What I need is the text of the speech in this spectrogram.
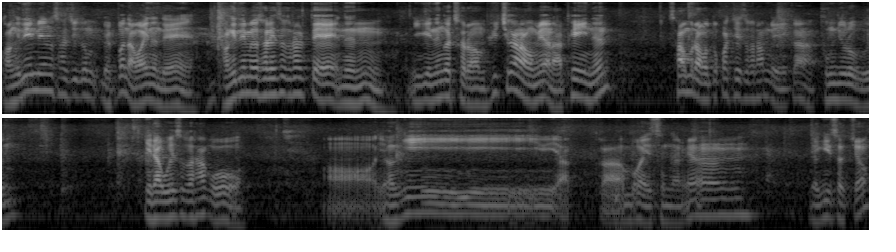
관계대명사 지금 몇 번 나와 있는데 관계대명사를 해석을 할 때는 이게 있는 것처럼 휘치가 나오면 앞에 있는 사물하고 똑같이 해석을 하면 되니까 북유럽은 이라고 해석을 하고 어, 여기 아까 뭐가 있었냐면 여기 있었죠.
